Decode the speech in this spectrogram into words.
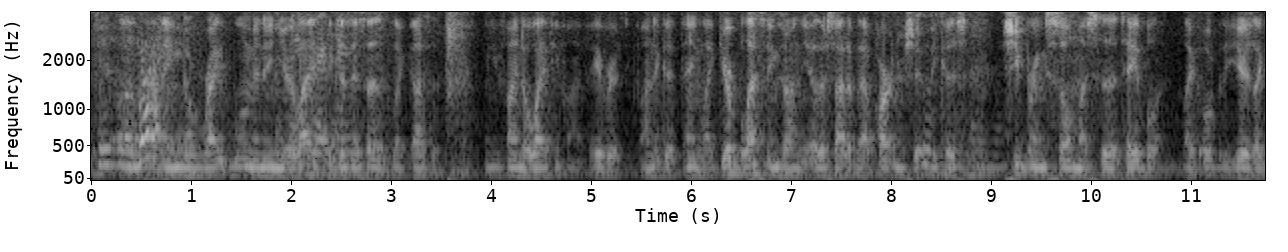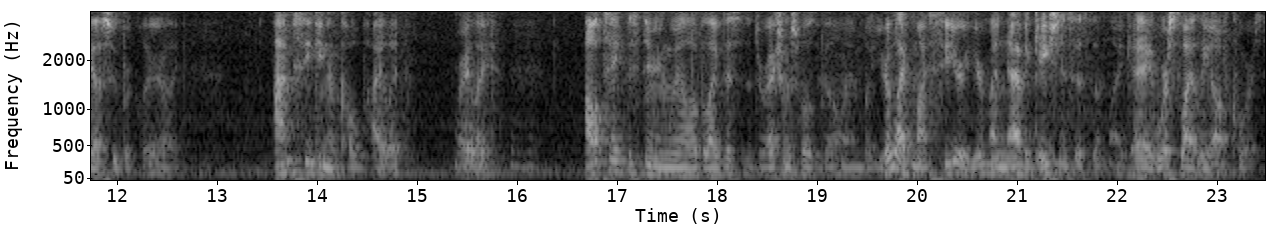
value of Right. having the right woman in your life Right. because it's a, like God said, when you find a wife, you find favorites, you find a good thing. Like your blessings are on the other side of that partnership Mm-hmm. because she brings so much to the table. And like over the years, I got super clear. Like I'm seeking a co-pilot, right? Like mm-hmm. I'll take the steering wheel. I'll like, this is the direction we're supposed to go in. But you're like my seer, You're my navigation system. Like, hey, we're slightly off course.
